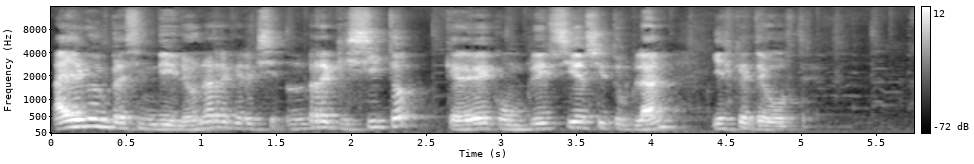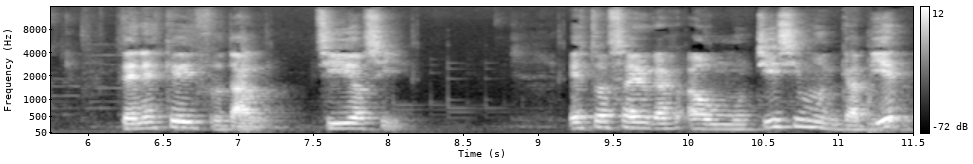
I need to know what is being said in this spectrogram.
Hay algo imprescindible, un requisito que debe cumplir sí o sí tu plan y es que te guste. Tenés que disfrutarlo, sí o sí. Esto es algo que hago muchísimo hincapié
